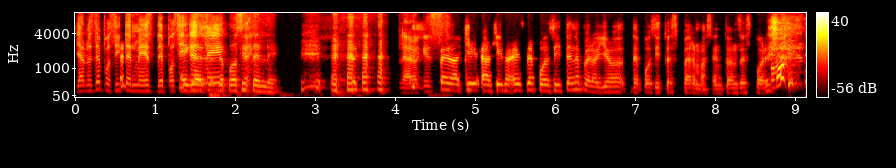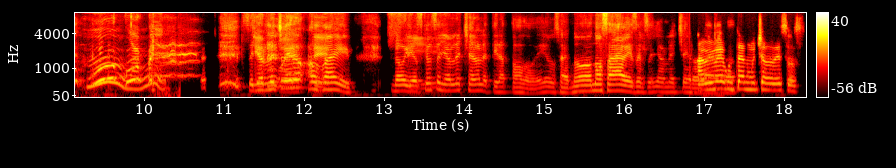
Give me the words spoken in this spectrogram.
ya no es deposítenme, es Exacto, deposítenle. Deposítenle. Claro que sí. Pero aquí, aquí no es deposítenle, pero yo deposito espermas, entonces por eso. ¡Oh! Señor Qué Lechero, ahí. No, y es que el señor Lechero le tira todo, ¿eh? O sea, no, no sabes el señor Lechero. A mí me verdad. gustan mucho de esos.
